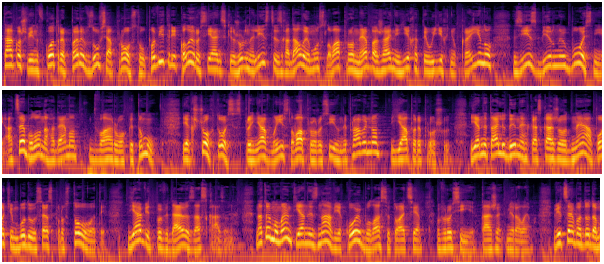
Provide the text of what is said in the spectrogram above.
Також він вкотре перевзувся просто у повітрі, коли росіянські журналісти згадали йому слова про небажання їхати у їхню країну зі збірною Боснії. А це було нагадаємо два роки тому. Якщо хтось сприйняв мої слова про Росію неправильно, я перепрошую. Я не та людина, яка скаже одне, а потім буде усе спростовувати. Я відповідаю за сказане. На той момент я не знав, якою була ситуація в Росії, каже Міралем. Від себе додамо,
